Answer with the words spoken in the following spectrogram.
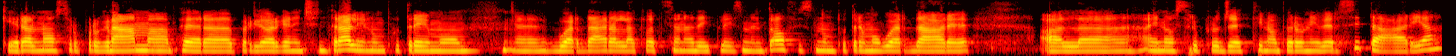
che era il nostro programma per, per, gli organi centrali, non potremo eh, guardare all'attuazione dei placement office, non potremo guardare al, ai nostri progetti in opera universitaria.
